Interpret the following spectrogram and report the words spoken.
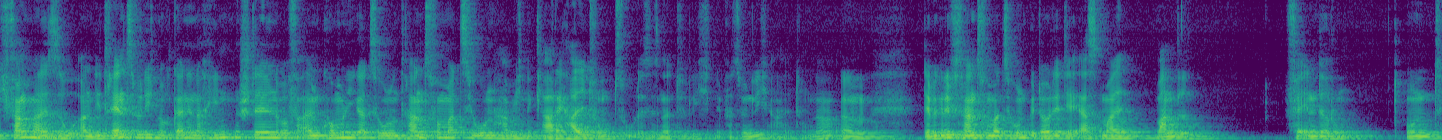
Ich fange mal so an. Die Trends würde ich noch gerne nach hinten stellen, aber vor allem Kommunikation und Transformation habe ich eine klare Haltung zu. Das ist natürlich eine persönliche Haltung. Ne? Ähm, der Begriff Transformation bedeutet ja erstmal Wandel, Veränderung. Und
